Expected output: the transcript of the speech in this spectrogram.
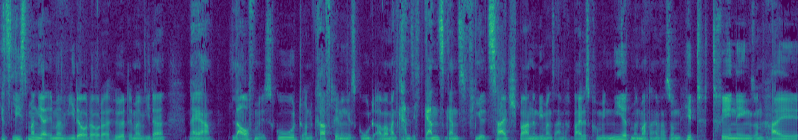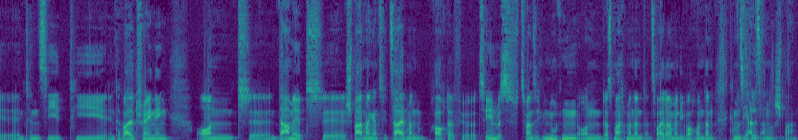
Jetzt liest man ja immer wieder oder, oder hört immer wieder, naja, Laufen ist gut und Krafttraining ist gut, aber man kann sich ganz, ganz viel Zeit sparen, indem man es einfach beides kombiniert. Man macht einfach so ein HIT-Training, so ein High-Intensity-Intervall-Training und äh, damit äh, spart man ganz viel Zeit. Man braucht dafür 10 bis 20 Minuten und das macht man dann zwei, dreimal die Woche und dann kann man sich alles andere sparen.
